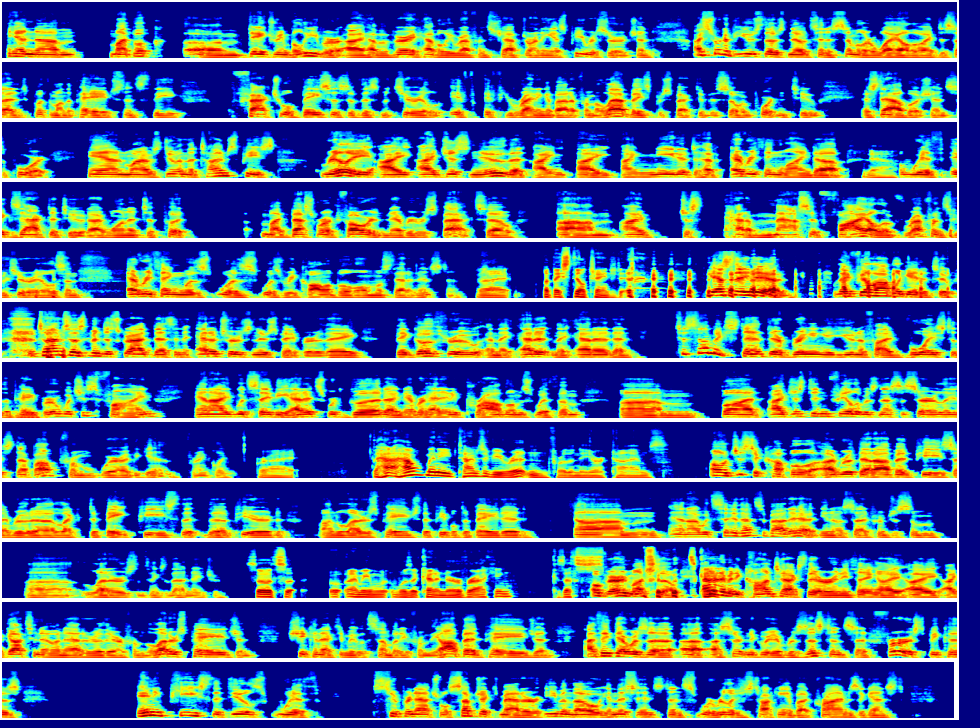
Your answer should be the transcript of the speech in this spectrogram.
in um, my book um, daydream believer i have a very heavily referenced chapter on esp research and i sort of use those notes in a similar way although i decided to put them on the page since the factual basis of this material if if you're writing about it from a lab-based perspective is so important to establish and support. And when i was doing the times piece really i i just knew that i i i needed to have everything lined up yeah. with exactitude. I wanted to put my best work forward in every respect. So um i just had a massive file of reference materials and everything was was was recallable almost at an instant. Right. But they still changed it. yes, they did. They feel obligated to. The Times has been described as an editor's newspaper. They they go through and they edit and they edit and to some extent, they're bringing a unified voice to the mm-hmm. paper, which is fine. And I would say the edits were good. I never had any problems with them. Um, but I just didn't feel it was necessarily a step up from where I began, frankly. Right. How, how many times have you written for the New York Times? Oh, just a couple. I wrote that op-ed piece. I wrote a like debate piece that, that appeared on the letters page that people debated. Um, and I would say that's about it, you know, aside from just some uh, letters and things of that nature. So it's, uh, I mean, was it kind of nerve wracking? Because that's oh, very much so. I don't of... have any contacts there or anything. I, I I got to know an editor there from the letters page, and she connected me with somebody from the op-ed page, and I think there was a, a, a certain degree of resistance at first because any piece that deals with supernatural subject matter, even though in this instance we're really just talking about crimes against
